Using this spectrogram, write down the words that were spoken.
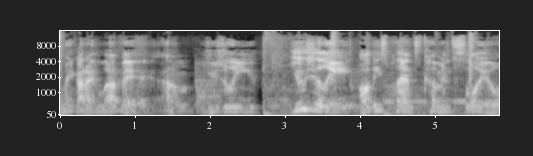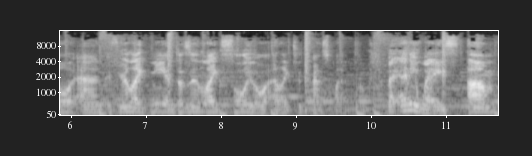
Oh my god, I love it. Um, usually, you, usually all these plants come in soil, and if you're like me and doesn't like soil, I like to transplant them. But anyways, um,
